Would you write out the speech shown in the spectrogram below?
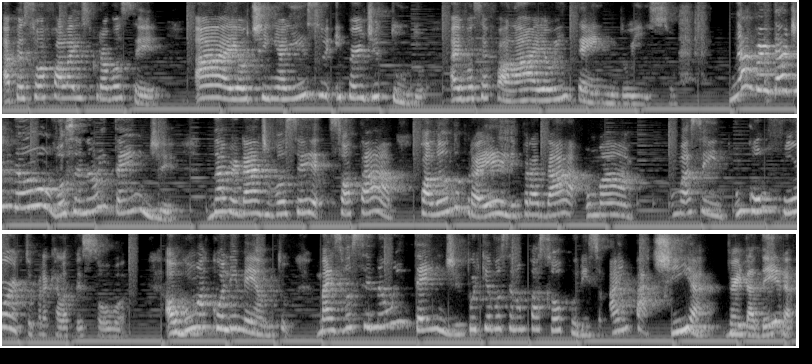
A pessoa fala isso para você. Ah, eu tinha isso e perdi tudo. Aí você fala, ah, eu entendo isso. Na verdade, não, você não entende. Na verdade, você só tá falando para ele para dar uma, uma assim, um conforto para aquela pessoa algum acolhimento, mas você não entende porque você não passou por isso. A empatia verdadeira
